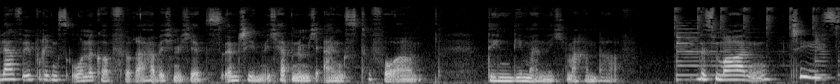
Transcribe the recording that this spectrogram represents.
laufe übrigens ohne Kopfhörer, habe ich mich jetzt entschieden. Ich habe nämlich Angst vor Dingen, die man nicht machen darf. Bis morgen. Tschüss.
